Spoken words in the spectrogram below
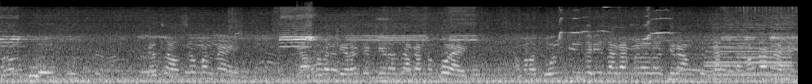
परंतु त्याचं असं म्हणणं आहे की आम्हाला तेराच्या तेरा जागा नको आहे आम्हाला दोन तीन जरी जागा मिळाल्या तरी आमचं त्यात समाधान आहे.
